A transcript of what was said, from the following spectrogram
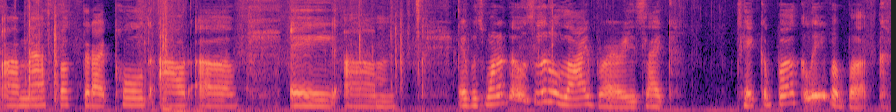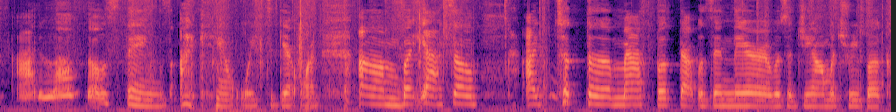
uh, math book that I pulled out of a, um, it was one of those little libraries like take a book, leave a book. I love those things. I can't wait to get one. Um, but yeah, so I took the math book that was in there. It was a geometry book.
